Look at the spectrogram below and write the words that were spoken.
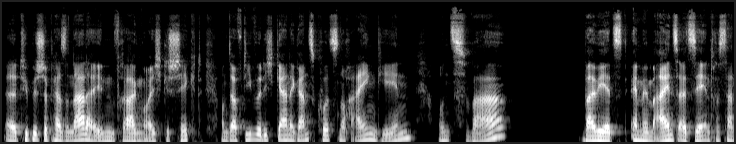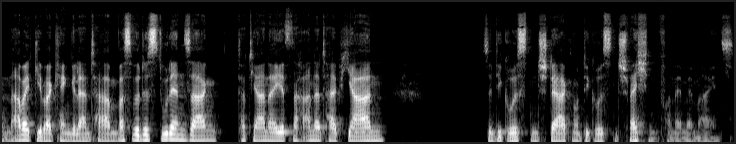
äh, typische PersonalerInnen-Fragen euch geschickt und auf die würde ich gerne ganz kurz noch eingehen. Und zwar, weil wir jetzt MM1 als sehr interessanten Arbeitgeber kennengelernt haben. Was würdest du denn sagen, Tatjana, jetzt nach anderthalb Jahren sind die größten Stärken und die größten Schwächen von MM1?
